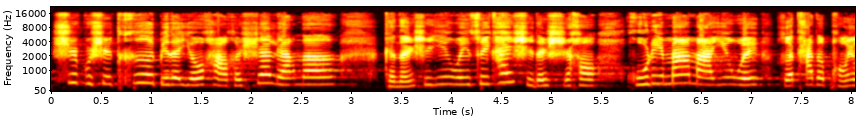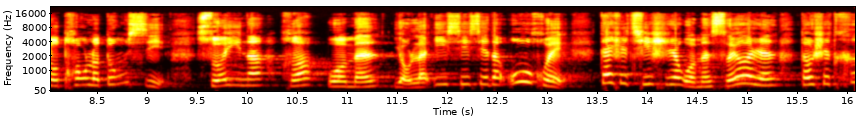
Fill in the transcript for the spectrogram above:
是不是特别的友好和善良呢？可能是因为最开始的时候，狐狸妈妈因为和他的朋友偷了东西，所以呢和我们有了一些些的误会。但是其实我们所有的人都是特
